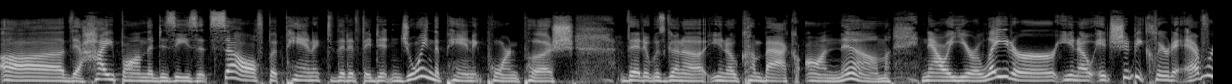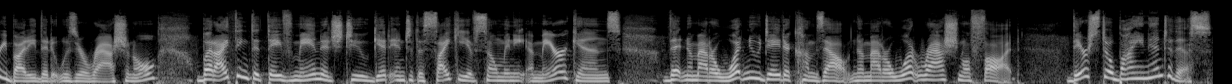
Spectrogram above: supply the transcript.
uh, the hype on the disease itself, but panicked that if they didn't join the panic porn push, that it was going to, you know, come back on them. Now, a year later, you know, it should be clear to everybody that it was irrational, but I think that they've managed to get into the psyche of so many Americans that no matter what new data comes out, no matter what rational thought, they're still buying into this.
